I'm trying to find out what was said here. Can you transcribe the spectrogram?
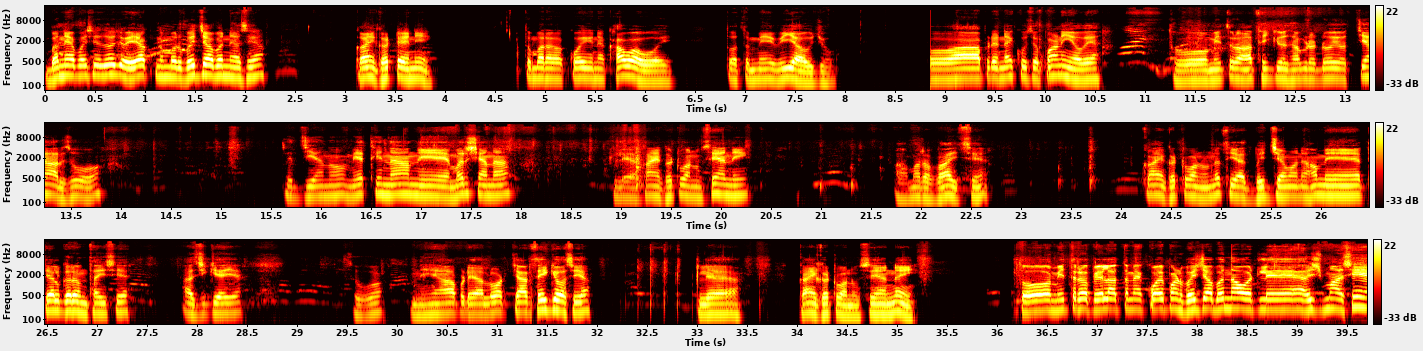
બને પછી જોજો એક નંબર ભજીયા બને છે. કાંઈ ઘટે નહીં. તમારા કોઈને ખાવા હોય તો તમે વી આવજો. તો આ આપણે નાખ્યું છે પાણી હવે. તો મિત્રો આ થઈ ગયો છે આપણે ડોયો ચાર જુઓ. ભજીયાનો, મેથીના ને મરચાના. એટલે કાંઈ ઘટવાનું છે નહીં. આ મારા ભાઈ છે. કાંઈ ઘટવાનું નથી આ ભજીયામાં ને અમે તેલ ગરમ થાય છે આ જગ્યાએ. જુઓ, ને આપણે આ લોટ ચાર થઈ ગયો છે. એટલે કાંઈ ઘટવાનું છે નહીં. તો મિત્ર, પહેલાં તમે કોઈ પણ ભજીયા બનાવો એટલે અજમા છે.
